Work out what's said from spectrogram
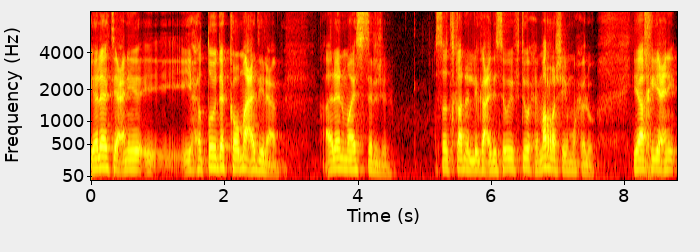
يا ليت يعني يحطوه دكه وما عاد يلعب. ألين ما يسترجل. صدقا اللي قاعد يسويه فتوحي مرة شيء مو حلو. يا أخي يعني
